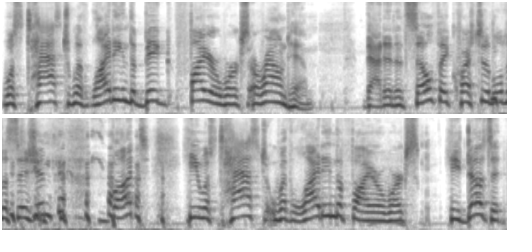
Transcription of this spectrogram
was tasked with lighting the big fireworks around him. That in itself a questionable decision, but he was tasked with lighting the fireworks. He does it,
